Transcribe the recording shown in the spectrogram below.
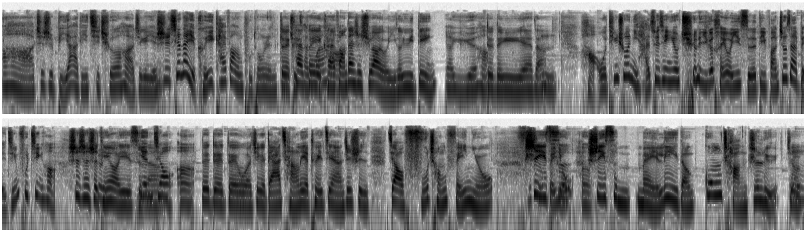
啊，这是比亚迪汽车哈，这个也是现在也可以开放普通人对开可以开放，但是需要有一个预定，要预约哈。对对，预约的。嗯，好，我听说你还最近又去了一个很有意思的地方，就在北京附近哈。是是是，挺有意思的。燕郊，嗯，对对对，我这个大家强烈推荐啊，这是叫福成肥牛。是一次是一次美丽的工厂之旅，就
